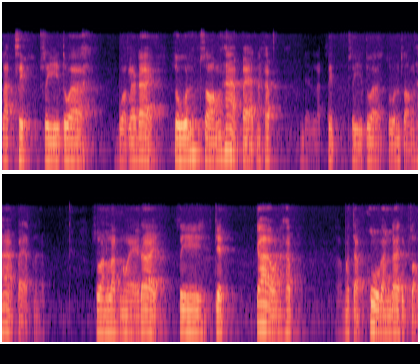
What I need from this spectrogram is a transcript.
หลักสิบสี่ตัวบวกแล้วได้ศูนย์สองห้าแปดนะครับ เด่นหลักสิบสี่ตัวศูนย์สองห้าแปดนะครับ ส่วนหลักหน่วยได้สี่เจ็ดเก้านะครับามาจับคู่กันได้สิบสอง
